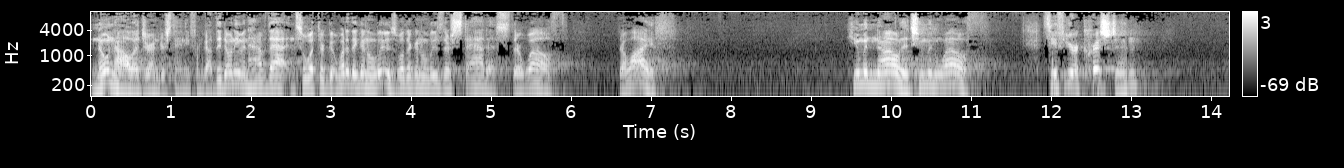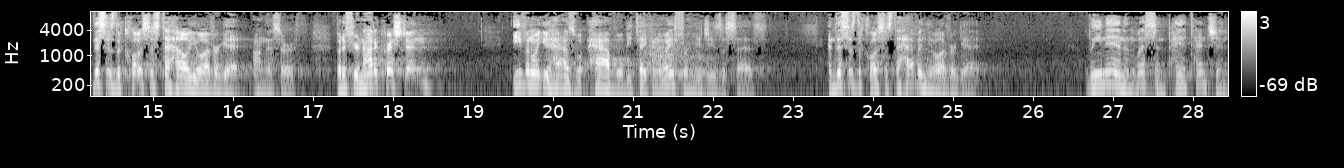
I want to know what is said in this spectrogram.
no knowledge or understanding from God. They don't even have that. And so, what, they're, what are they going to lose? Well, they're going to lose their status, their wealth, their life. Human knowledge, human wealth. See, if you're a Christian, this is the closest to hell you'll ever get on this earth. But if you're not a Christian, even what you has, have will be taken away from you, Jesus says. And this is the closest to heaven you'll ever get. Lean in and listen, pay attention.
